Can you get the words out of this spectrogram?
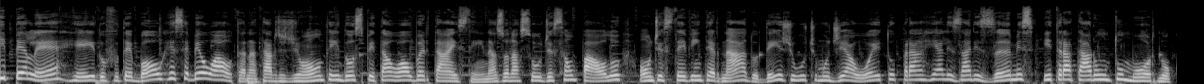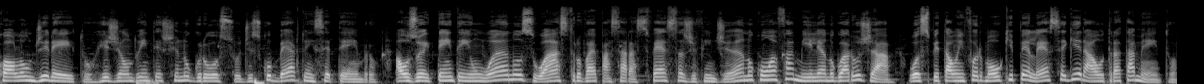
E Pelé, rei do futebol, recebeu alta na tarde de ontem do Hospital Albert Einstein, na zona sul de São Paulo, onde esteve internado desde o último dia 8 para realizar exames e tratar um tumor no cólon direito, região do intestino grosso, descoberto em setembro. Aos 81 anos, o astro vai passar as festas de fim de ano com a família no Guarujá. O hospital informou que Pelé seguirá o tratamento.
